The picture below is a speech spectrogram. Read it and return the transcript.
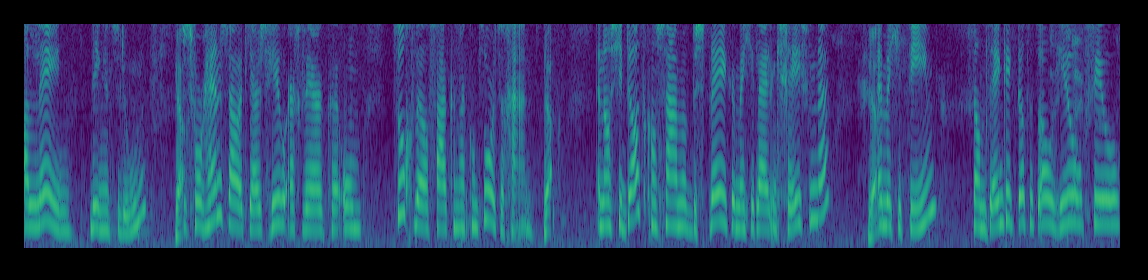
alleen dingen te doen. Ja. Dus voor hen zou het juist heel erg werken om toch wel vaker naar kantoor te gaan. Ja. En als je dat kan samen bespreken met je leidinggevende Ja. en met je team, dan denk ik dat het al heel veel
